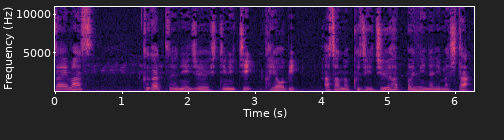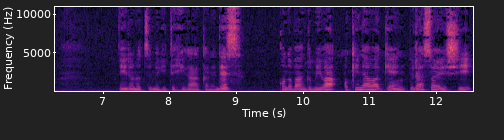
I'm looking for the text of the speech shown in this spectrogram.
おはようございます。9月27日火曜日朝の9時18分になりました。音色の紡手日川茜です。この番組は沖縄県浦添市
